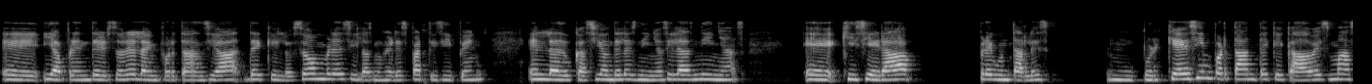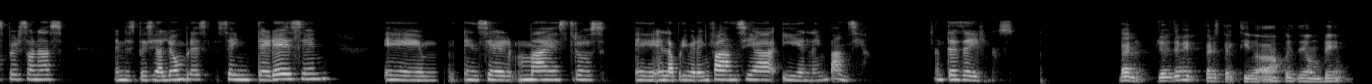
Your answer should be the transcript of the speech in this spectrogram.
eh, y aprender sobre la importancia de que los hombres y las mujeres participen en la educación de los niños y las niñas, eh, quisiera preguntarles mm, por qué es importante que cada vez más personas en especial hombres, se interesen em, en ser maestros eh, en la primera infancia y en la infancia, antes de irnos. Bueno, yo desde mi perspectiva pues, de hombre,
